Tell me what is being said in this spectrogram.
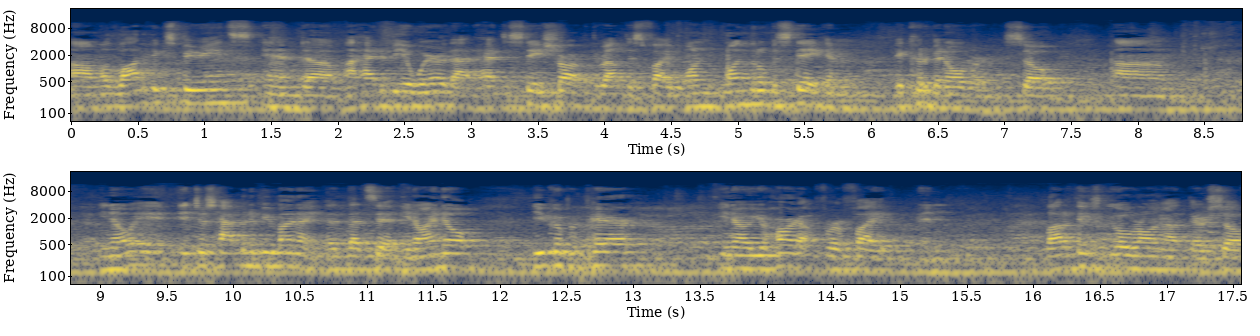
um, a lot of experience, and um, I had to be aware of that. I had to stay sharp throughout this fight. One, one little mistake, and it could have been over. So, um, you know, it, it, just happened to be my night. That, that's it. You know, I know you can prepare, you know, your heart up for a fight, and a lot of things can go wrong out there. So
